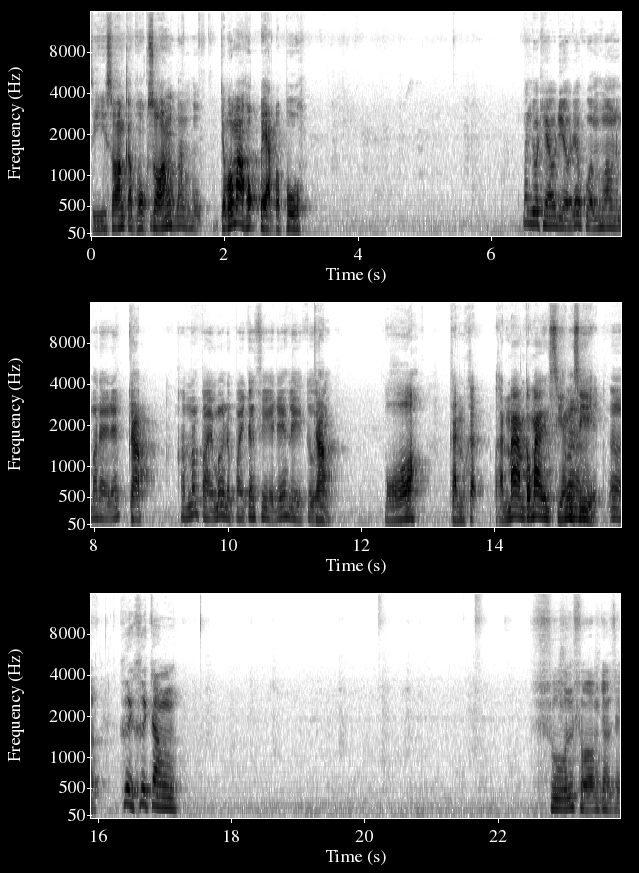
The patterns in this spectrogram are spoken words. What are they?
สี่สองกับหกสองล่างหกจะว่ามาหกแปดปะปูมันอยู่แถวเดียวเด้อความห่วงในบ่ได้เด้อครับคันมันไปเมื่อจะไปจังซี่เด้เลขตัวครับนี้หมอกันขันมามนต้องมาเป็นเสียงสิเออคือคือจังศูนย์สองจังสิ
